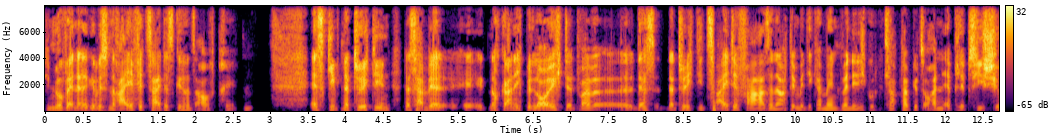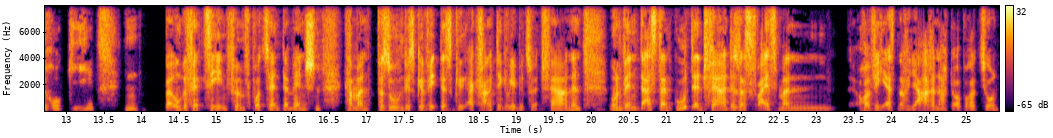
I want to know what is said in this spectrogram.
die nur während einer gewissen Reifezeit des Gehirns auftreten. Es gibt natürlich den, das haben wir äh, noch gar nicht beleuchtet, weil wir, äh, das natürlich die zweite Phase nach dem Medikament, wenn die nicht gut geklappt hat, gibt es auch eine Epilepsie-Chirurgie. Hm, bei ungefähr 10, 5 Prozent der Menschen kann man versuchen, das, Gewe das erkrankte Gewebe zu entfernen. Und wenn das dann gut entfernt ist, das weiß man häufig erst nach Jahren nach der Operation,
